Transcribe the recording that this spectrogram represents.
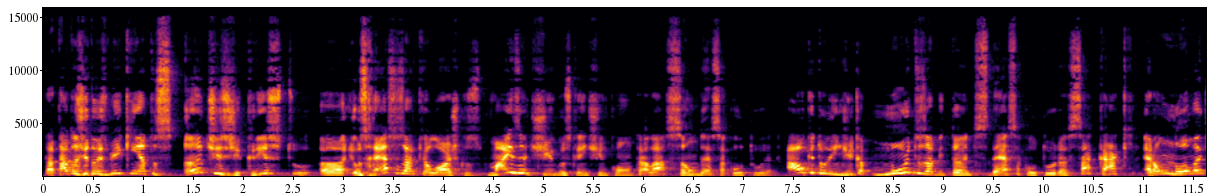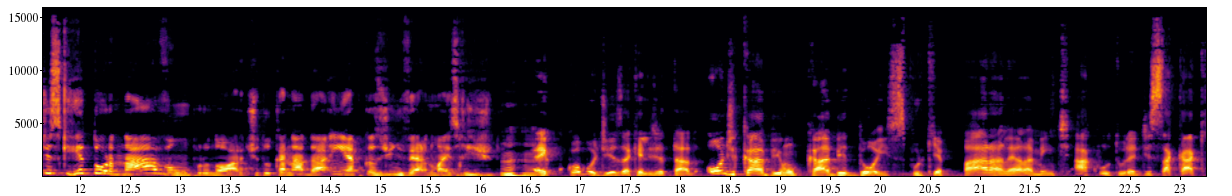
Datados de 2500 antes de Cristo, ah, os restos arqueológicos mais antigos que a gente encontra lá são dessa cultura. Ao que tudo indica, muitos habitantes dessa cultura Sakak eram nômades que retornavam para o norte do Canadá em épocas de inverno mais rígido. Uhum. É, e como diz aquele ditado, onde cabe um, cabe dois, porque paralelamente à cultura de Sakak,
